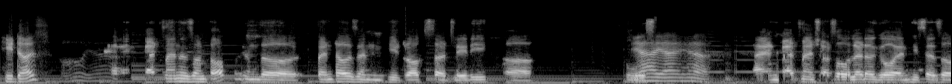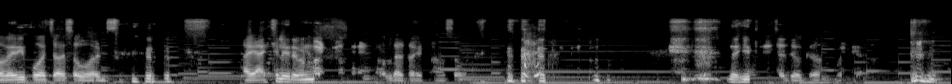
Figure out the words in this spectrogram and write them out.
He does. Oh yeah. Batman is on top in the penthouse and he drops that lady. Uh, Yeah, yeah, yeah. And Batman shouts, "Oh, let her go," and he says, "Oh, very poor choice of words." I actually remember all that right now. So the Heath Ledger Joker, but yeah.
